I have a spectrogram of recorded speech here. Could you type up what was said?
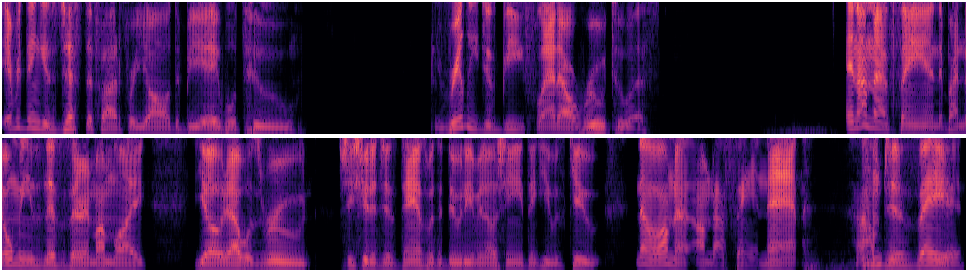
everything is justified for y'all to be able to really just be flat out rude to us. And I'm not saying by no means necessary. I'm like, yo, that was rude. She should have just danced with the dude, even though she didn't think he was cute. No, I'm not. I'm not saying that. I'm just saying,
